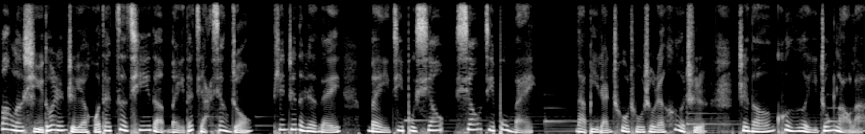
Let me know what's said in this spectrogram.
忘了许多人只愿活在自欺的美的假象中，天真的认为美既不消，消既不美。那必然处处受人呵斥，只能困厄以终老了。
